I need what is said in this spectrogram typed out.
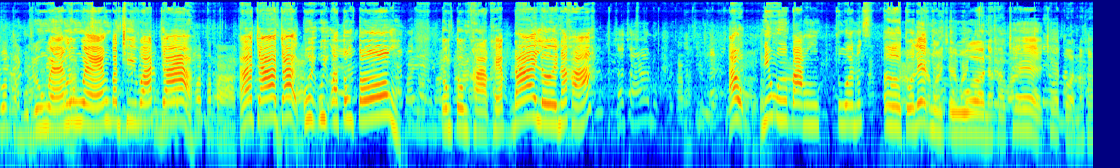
ร่วมทำบุญลุงแหวงลุงแหวงบัญชีวัดจ้าทอดผ้าป่าอาจ้าจ้าอุ้ยอุ้ยเอาตรงตรงตรงตรงๆค่ะแคปได้เลยนะคะ เอานิ้วมือบังตัวหนัง เออ ตัวเลขหนึ่งตัวนะคะ แช่แช่ก่อนนะคะ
